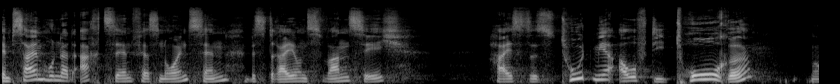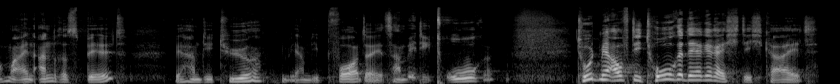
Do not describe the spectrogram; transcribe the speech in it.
Im Psalm 118, Vers 19 bis 23 heißt es, tut mir auf die Tore, nochmal ein anderes Bild, wir haben die Tür, wir haben die Pforte, jetzt haben wir die Tore. Tut mir auf die Tore der Gerechtigkeit,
